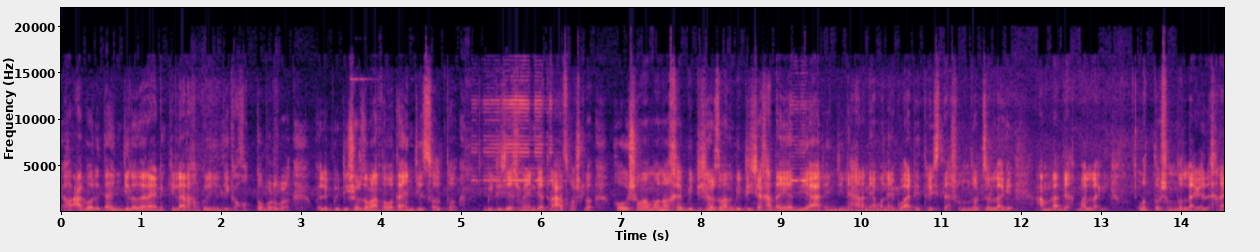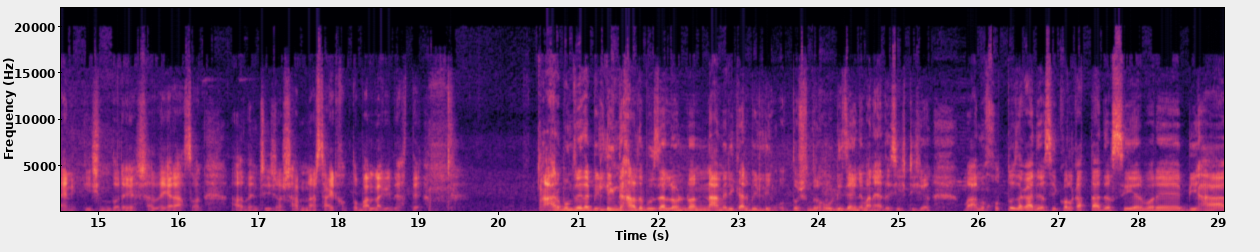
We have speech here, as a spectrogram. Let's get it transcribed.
এখন আগর এটা ইঞ্জিনও যারা কিলার এখন করে ইঞ্জিন দেখে কত বড় বড়। বলে ব্রিটিশের জমানাতে ওটা ইঞ্জিন চলতো। ব্রিটিশের সময় ইন্ডিয়াত রাজ হসলো হৌ সময় মনে হয় ব্রিটিশের জমান ব্রিটিশে খাদাইয়া দিয়া আর ইঞ্জিনে হারানিয়া মনে গুয়াহাটিতে হয়েছিল সৌন্দর্য লাগে, আমরা দেখবার লাগে। অত সুন্দর লাগে দেখায় কি সুন্দরে সাজাইয়া রাখছেন আর সামনের সাইড কত ভালো লাগে দেখতে। আর বন্ধুরা, এটা বিল্ডিং দেখার তো বুঝলা লন্ডন না আমেরিকার বিল্ডিং অত সুন্দর হো ডিজাইনে বানায় দিয়েছি স্টেশন বা আমি কত জায়গা দেখছি, কলকাতা দেখছি, এরপরে বিহার,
